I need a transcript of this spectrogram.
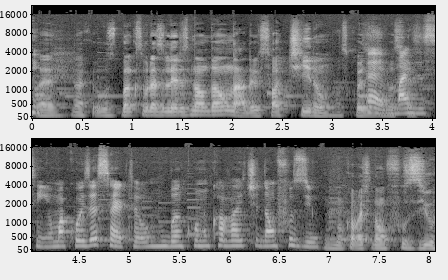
É, né? Os bancos brasileiros não dão nada, eles só tiram as coisas É, de você. mas assim, uma coisa é certa, um banco nunca vai te dar um fuzil. Nunca vai te dar um fuzil,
